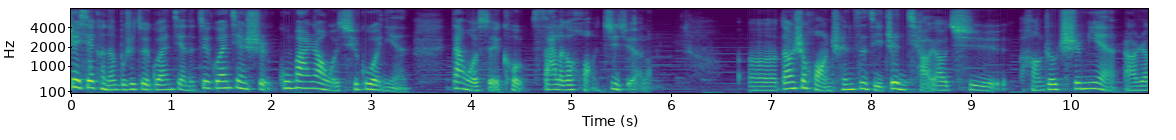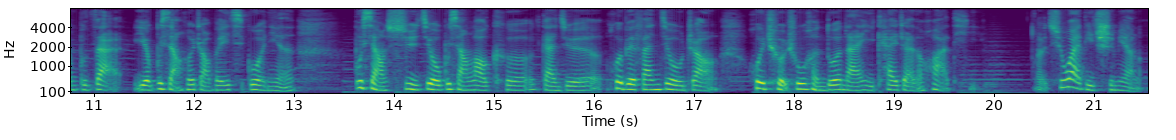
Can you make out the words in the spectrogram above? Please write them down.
这些可能不是最关键的，最关键是姑妈让我去过年，但我随口撒了个谎拒绝了。呃，当时谎称自己正巧要去杭州吃面，然后人不在，也不想和长辈一起过年，不想叙旧，不想唠嗑，感觉会被翻旧账，会扯出很多难以开展的话题。呃，去外地吃面了，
